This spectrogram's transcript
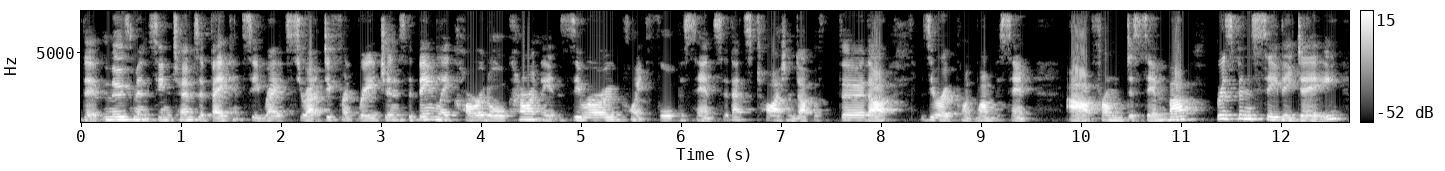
the movements in terms of vacancy rates throughout different regions, the Beenleigh corridor currently at 0.4%, so that's tightened up a further 0.1%. Uh, from December. Brisbane CBD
